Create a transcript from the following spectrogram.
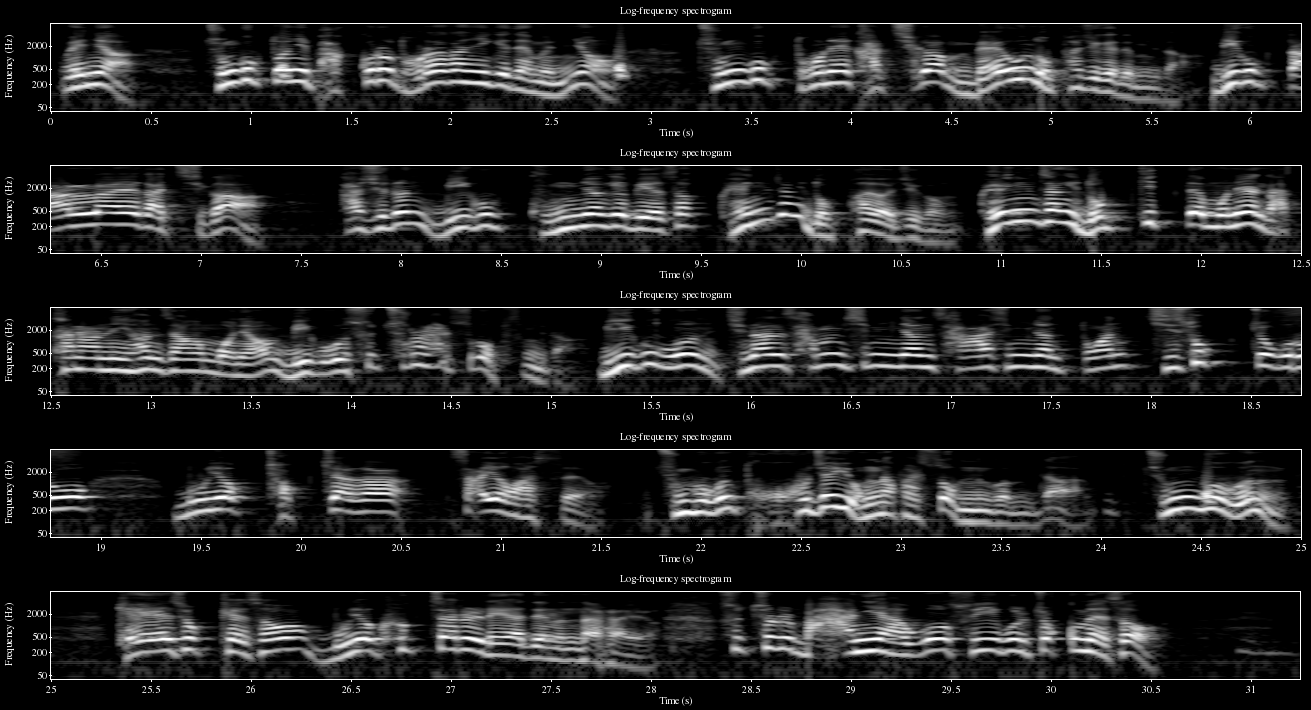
왜냐? 중국 돈이 밖으로 돌아다니게 되면요. 중국 돈의 가치가 매우 높아지게 됩니다. 미국 달러의 가치가 사실은 미국 국력에 비해서 굉장히 높아요, 지금. 굉장히 높기 때문에 나타나는 현상은 뭐냐면 미국은 수출을 할 수가 없습니다. 미국은 지난 30년, 40년 동안 지속적으로 무역 적자가 쌓여왔어요. 중국은 도저히 용납할 수 없는 겁니다. 중국은 계속해서 무역 흑자를 내야 되는 나라예요. 수출을 많이 하고 수입을 조금 해서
